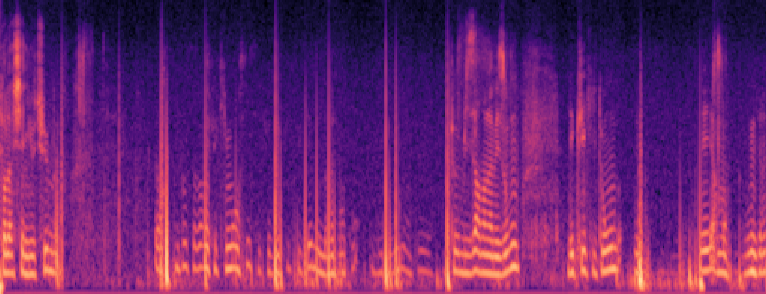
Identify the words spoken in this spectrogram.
Sur la chaîne YouTube. Alors, ce qu'il faut savoir effectivement aussi, c'est que depuis ce week-end, bah, j'entends des bruits un peu bizarres dans la maison, des clés qui tombent. Vous me direz.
